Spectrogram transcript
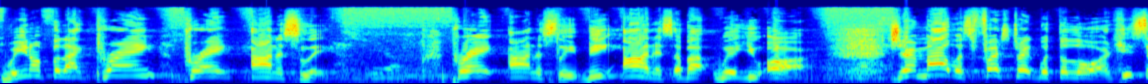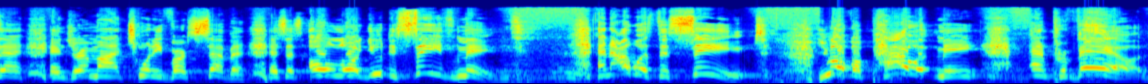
When you don't feel like praying, pray honestly. Pray honestly. Be honest about where you are. Jeremiah was frustrated with the Lord. He said in Jeremiah 20, verse 7, it says, Oh Lord, you deceived me. And I was deceived. You overpowered me and prevailed.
